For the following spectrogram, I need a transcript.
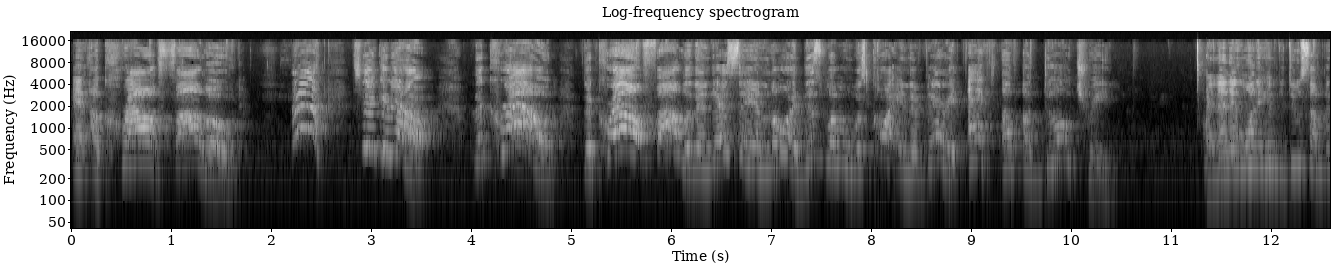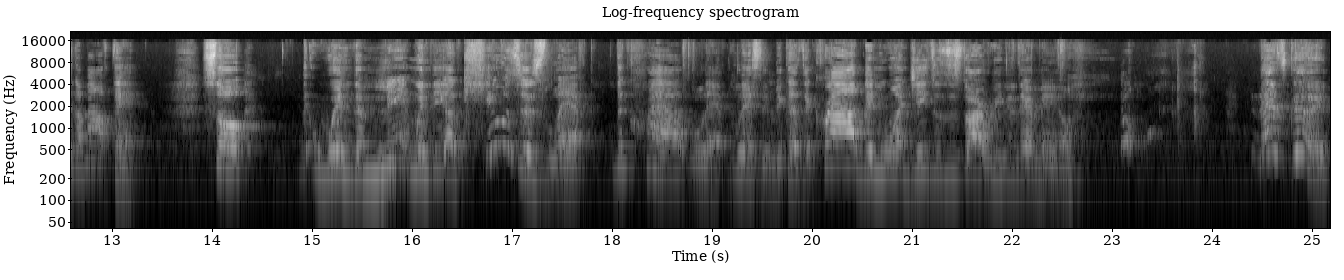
and a crowd followed. Ah, check it out. The crowd, the crowd followed, and they're saying, Lord, this woman was caught in the very act of adultery. And then they wanted him to do something about that. So when the men, when the accusers left, the crowd left. Listen, because the crowd didn't want Jesus to start reading their mail. That's good.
